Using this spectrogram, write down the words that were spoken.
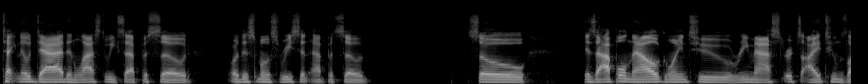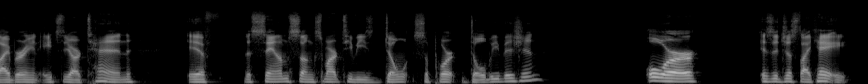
Techno Dad in last week's episode or this most recent episode. So is Apple now going to remaster its iTunes library in HDR10 if the Samsung smart TVs don't support Dolby Vision? Or is it just like, hey,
